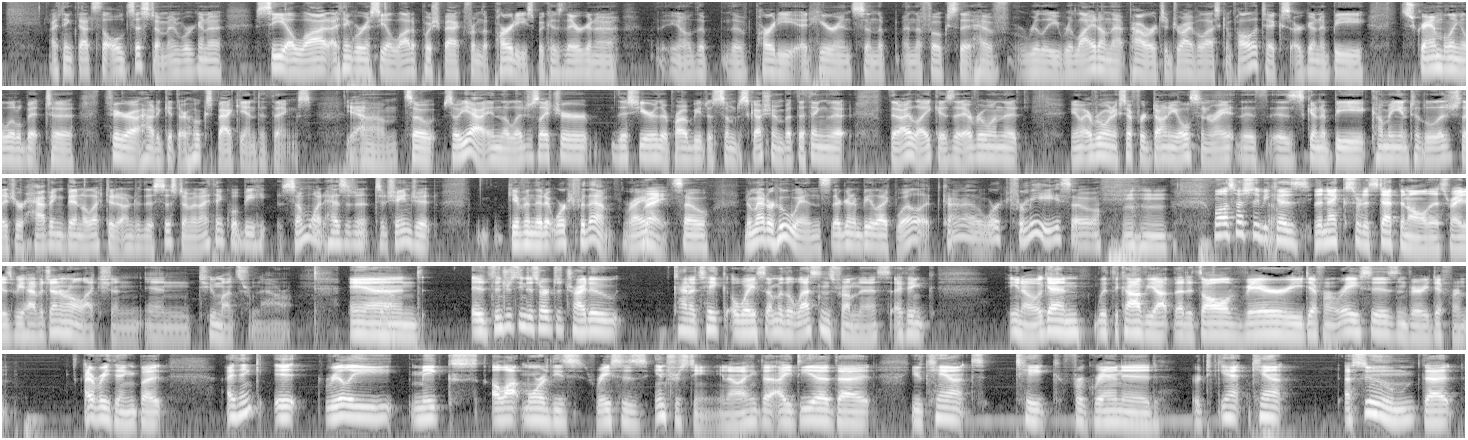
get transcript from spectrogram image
I think that's the old system, and we're going to see a lot. I think we're going to see a lot of pushback from the parties because they're going to you know the the party adherents and the and the folks that have really relied on that power to drive Alaskan politics are going to be scrambling a little bit to figure out how to get their hooks back into things. Yeah. Um, so so yeah, in the legislature this year, there probably just some discussion. But the thing that that I like is that everyone that you know everyone except for Donny Olson, right, is, is going to be coming into the legislature having been elected under this system, and I think will be somewhat hesitant to change it, given that it worked for them, right? Right. So no matter who wins, they're going to be like, well, it kind of worked for me. So, mm-hmm. well, especially because the next sort of step in all this, right, is we have a general election in two months from now and yeah. it's interesting to start to try to kind of take away some of the lessons from this. I think, you know, again with the caveat that it's all very different races and very different everything, but I think it really makes a lot more of these races interesting. You know, I think the idea that you can't take for granted or can't can't assume that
